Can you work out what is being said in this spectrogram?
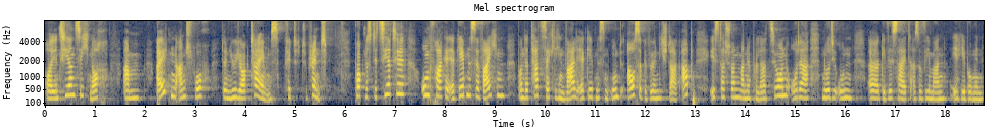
orientieren sich noch am alten Anspruch der New York Times, Fit to Print? Prognostizierte Umfrageergebnisse weichen von den tatsächlichen Wahlergebnissen und außergewöhnlich stark ab. Ist das schon Manipulation oder nur die Ungewissheit, also wie man Erhebungen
